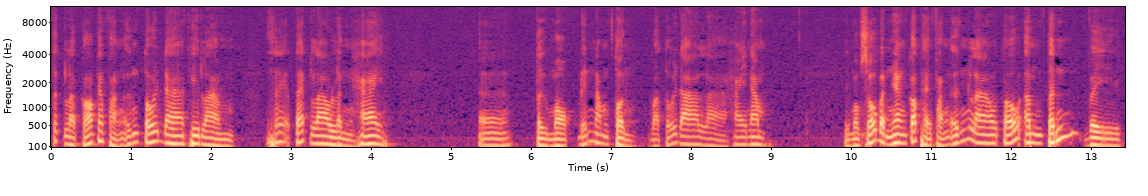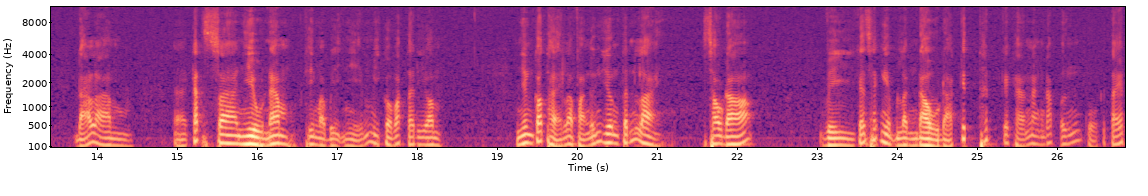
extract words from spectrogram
tức là có cái phản ứng tối đa khi làm test lao lần 2 ờ, từ 1 đến 5 tuần và tối đa là 2 năm thì một số bệnh nhân có thể phản ứng lao tố âm tính vì đã làm à, cách xa nhiều năm khi mà bị nhiễm Mycobacterium. Nhưng có thể là phản ứng dương tính lại. Sau đó vì cái xét nghiệm lần đầu đã kích thích cái khả năng đáp ứng của cái test.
